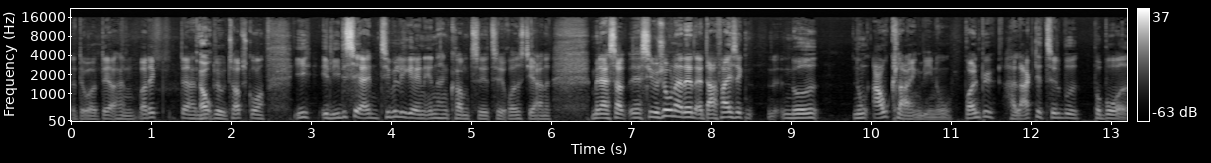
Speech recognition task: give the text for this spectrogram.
at det var der, han, var det ikke der, han Jo. blev topscorer i Eliteserien, Tippeligaen, inden han kom til, til Røde Stjerne. Men altså, øh, situationen er den, at der er faktisk ikke noget, nogen afklaring lige nu. Brøndby har lagt et tilbud på bordet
